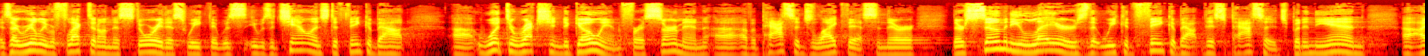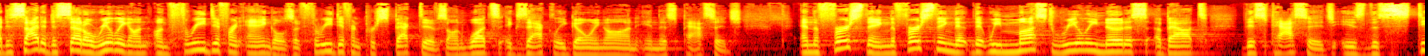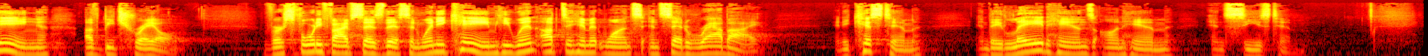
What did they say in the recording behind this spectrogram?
as I really reflected on this story this week, that was, it was a challenge to think about uh, what direction to go in for a sermon uh, of a passage like this. And there, there are so many layers that we could think about this passage. But in the end, uh, I decided to settle really on, on three different angles or three different perspectives on what's exactly going on in this passage. And the first thing, the first thing that, that we must really notice about this passage is the sting of betrayal. Verse 45 says this And when he came, he went up to him at once and said, Rabbi. And he kissed him, and they laid hands on him and seized him.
